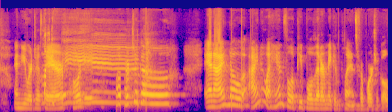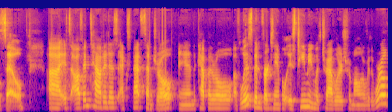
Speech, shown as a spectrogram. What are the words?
and you were just My there, Por- babe. Portugal. And I know I know a handful of people that are making plans for Portugal. So Uh, it's often touted as expat central, and the capital of Lisbon, for example, is teeming with travelers from all over the world,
